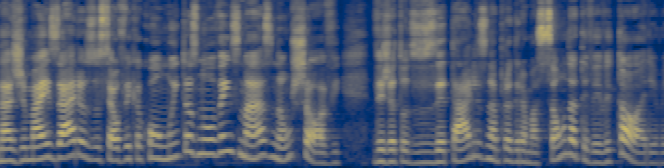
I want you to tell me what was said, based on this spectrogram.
Nas demais áreas, o céu fica com muitas nuvens, mas não chove. Veja todos os detalhes na programação da TV Vitória.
